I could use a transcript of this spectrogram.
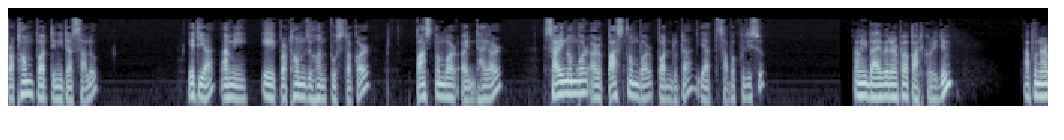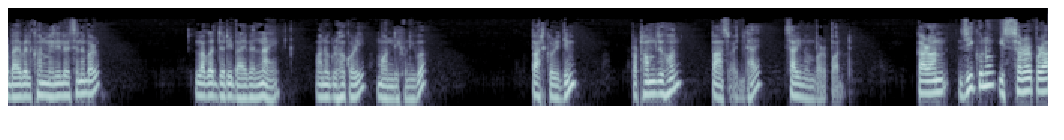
প্ৰথম পদ তিনিটা চালো। এতিয়া আমি এই প্ৰথম জোহন পুস্তকৰ পাঁচ নম্বৰ অধ্যায়ৰ চাৰি নম্বৰ আৰু পাঁচ নম্বৰ পদ দুটা ইয়াত চাব খুজিছো। আমি বাইবেলৰ পৰা পাঠ কৰি দিম। আপোনাৰ বাইবেলখন মেলি লৈছেনে বাৰু? লগত যদি বাইবেল নাই অনুগ্ৰহ কৰি মন দি শুনিব। পাঠ কৰি দিম। প্ৰথম জোহন পাঁচ অধ্যায় চাৰি নম্বৰ পদ। কাৰণ যিকোনো ঈশ্বৰৰ পৰা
